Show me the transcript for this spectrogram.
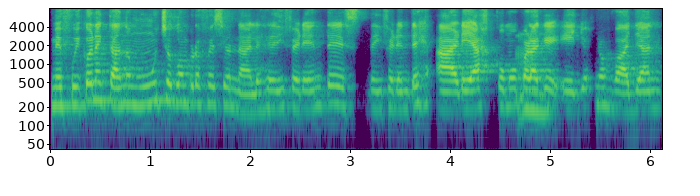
me fui conectando mucho con profesionales de diferentes, de diferentes áreas como para mm. que ellos nos vayan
